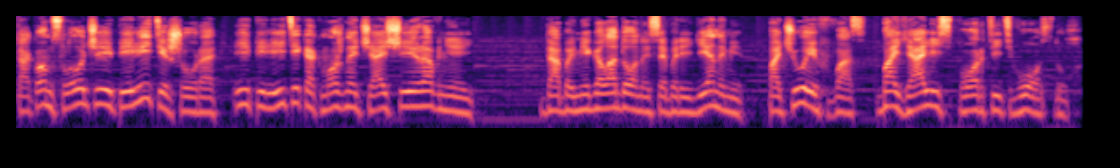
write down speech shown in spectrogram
В таком случае пилите, Шура, и пилите как можно чаще и ровней, дабы мегалодоны с аборигенами, почуяв вас, боялись портить воздух.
